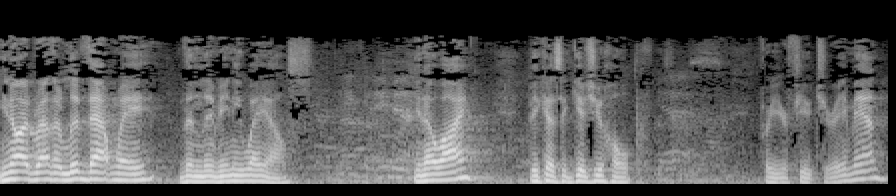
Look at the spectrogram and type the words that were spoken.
You know, I'd rather live that way than live any way else. You know why? Because it gives you hope for your future. Amen?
